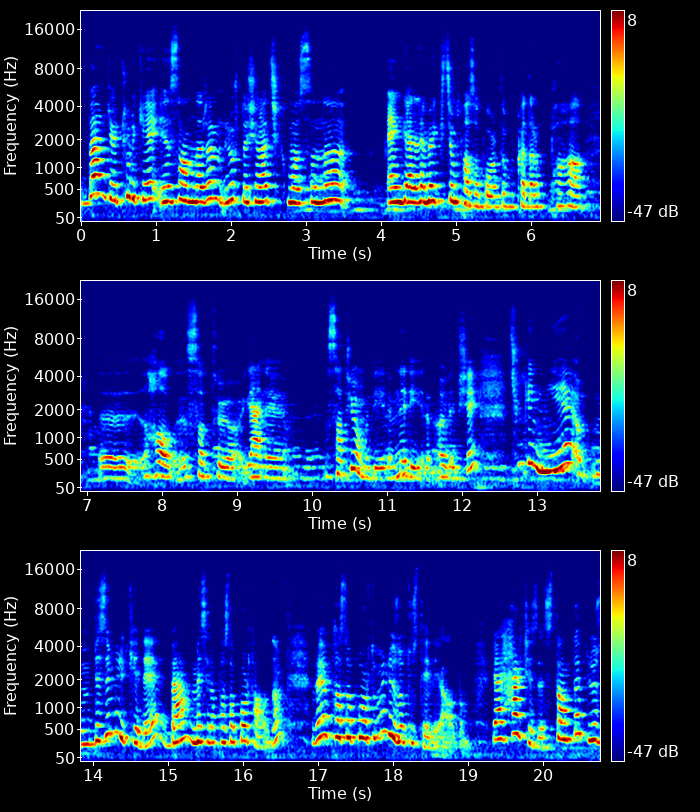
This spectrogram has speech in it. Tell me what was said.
bence Türkiye insanların yurt dışına çıkmasını engellemek için pasaportu bu kadar paha hal satıyor. Yani satıyor mu diyelim ne diyelim öyle bir şey. Çünkü niye bizim ülkede ben mesela pasaport aldım ve pasaportumu 130 TL'ye aldım. Yani herkese standart 100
